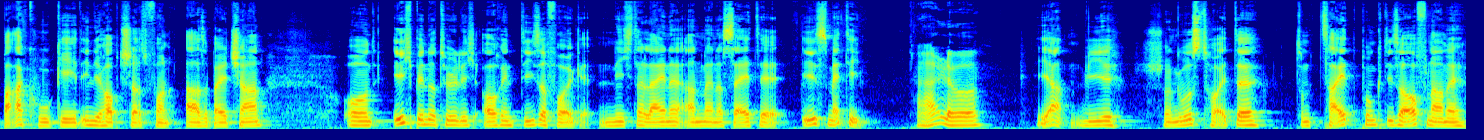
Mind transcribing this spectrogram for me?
Baku geht, in die Hauptstadt von Aserbaidschan. Und ich bin natürlich auch in dieser Folge nicht alleine. An meiner Seite ist Matti. Hallo. Ja, wie schon gewusst, heute zum Zeitpunkt dieser Aufnahme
